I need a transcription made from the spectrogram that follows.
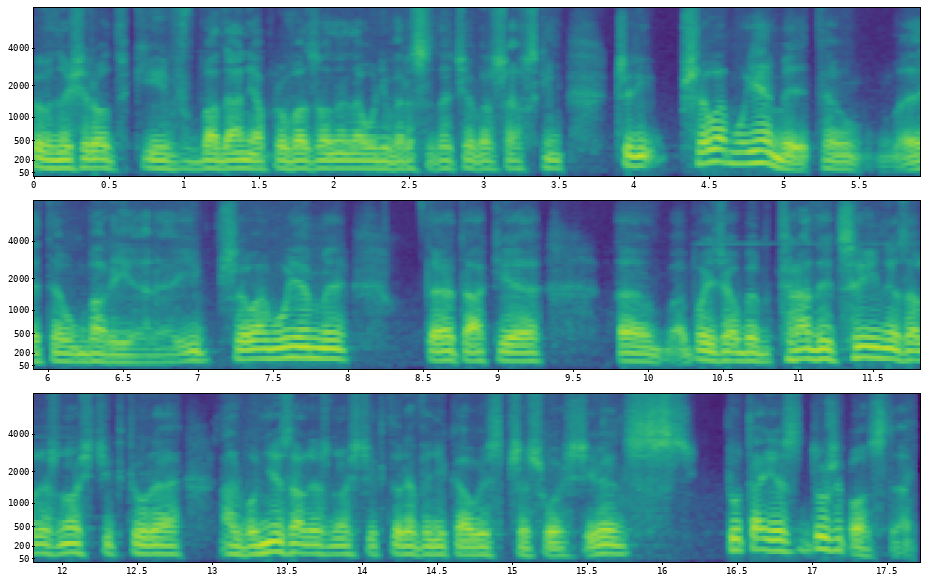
pewne środki w badania prowadzone na Uniwersytecie Warszawskim, czyli przełamujemy tę, e, tę barierę i przełamujemy te takie, e, powiedziałbym, tradycyjne zależności, które, albo niezależności, które wynikały z przeszłości. Więc tutaj jest duży postęp.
